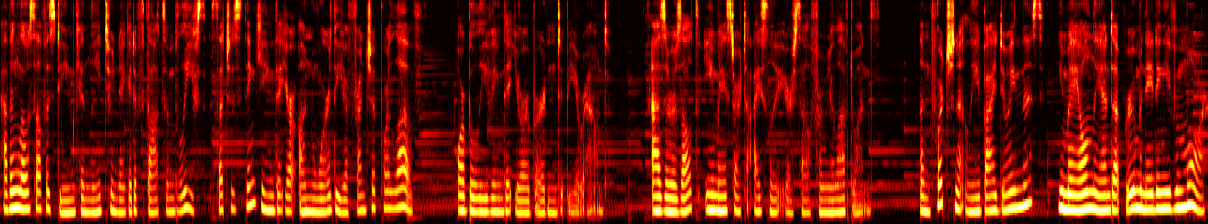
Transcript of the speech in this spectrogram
having low self-esteem can lead to negative thoughts and beliefs, such as thinking that you're unworthy of friendship or love, or believing that you're a burden to be around. As a result, you may start to isolate yourself from your loved ones. Unfortunately, by doing this, you may only end up ruminating even more,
